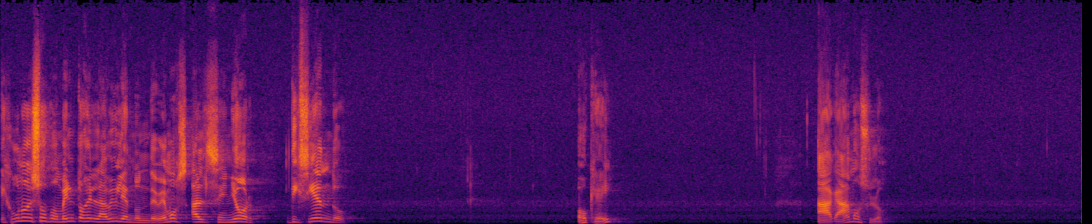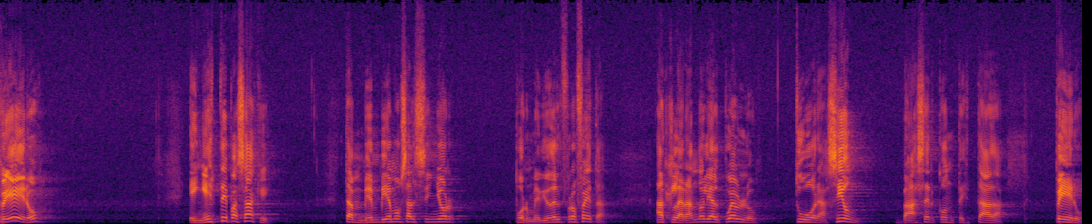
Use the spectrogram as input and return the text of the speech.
Es uno de esos momentos en la Biblia en donde vemos al Señor diciendo, ok, hagámoslo. Pero en este pasaje también vemos al Señor por medio del profeta, aclarándole al pueblo, tu oración va a ser contestada, pero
